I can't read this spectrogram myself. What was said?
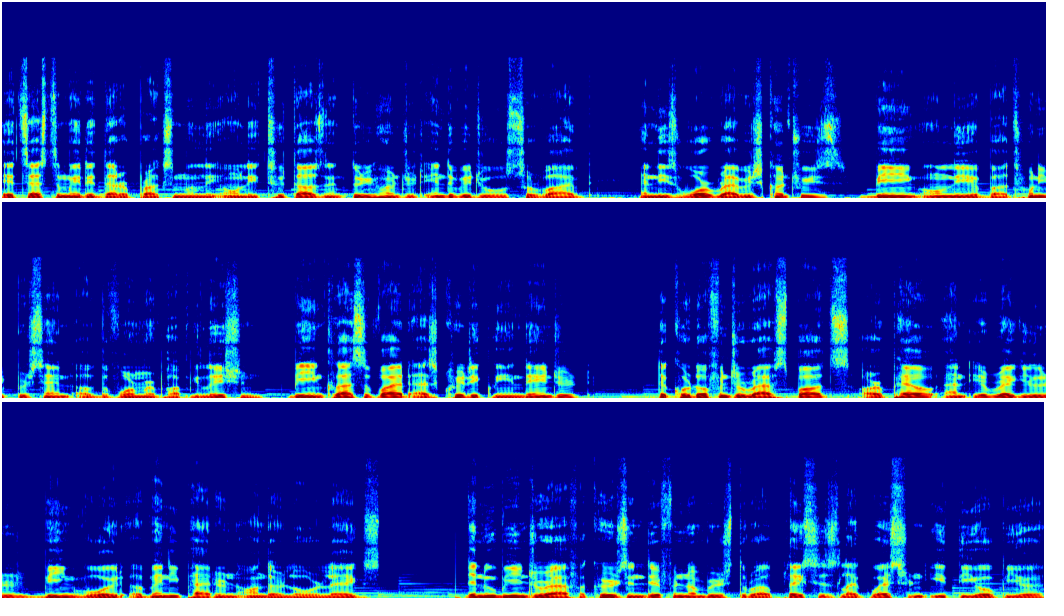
It's estimated that approximately only 2,300 individuals survived in these war-ravaged countries, being only about 20% of the former population. Being classified as critically endangered, the Kordofan giraffe spots are pale and irregular, being void of any pattern on their lower legs. The Nubian giraffe occurs in different numbers throughout places like western Ethiopia,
